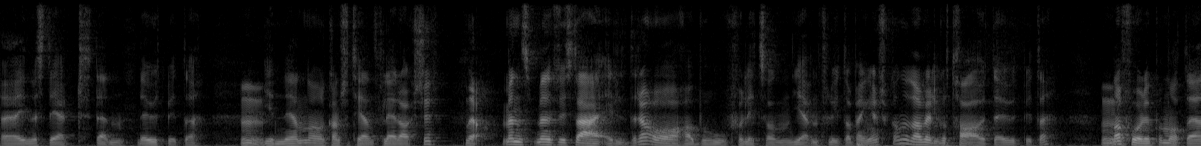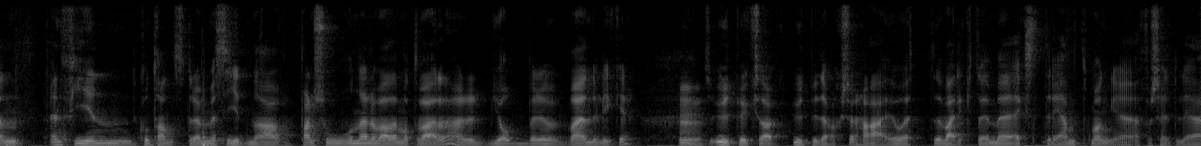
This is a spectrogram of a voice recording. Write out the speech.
eh, investert den, det utbyttet inn igjen og kanskje tjent flere aksjer. Ja. Men, men, hvis du er eldre og har behov for litt sånn jevn flyt av penger, så kan du da velge å ta ut det utbyttet. Mm. Da får du på en måte en, en fin kontantstrøm ved siden av pensjon eller hva det måtte være. Da, eller jobb eller hva enn du liker. Så Utbytteaksjer er jo et verktøy med ekstremt mange forskjellige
